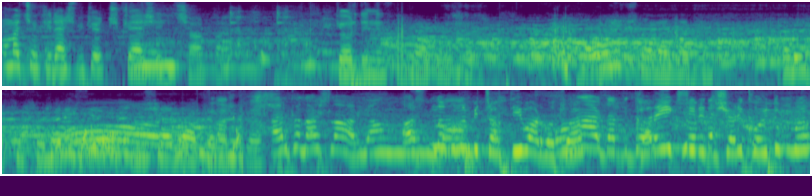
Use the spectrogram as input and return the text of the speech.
Ama çok iğrenç bir köy çünkü her şey dışarıda. Gördüğünüz gibi arkadaşlar. 13 level zaten. Karesi dışarıda arkadaşlar. Arkadaşlar yalnız Aslında bunun bir taktiği var Batuhan. Onlar da video Kara iksiri dışarı koydun mu?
